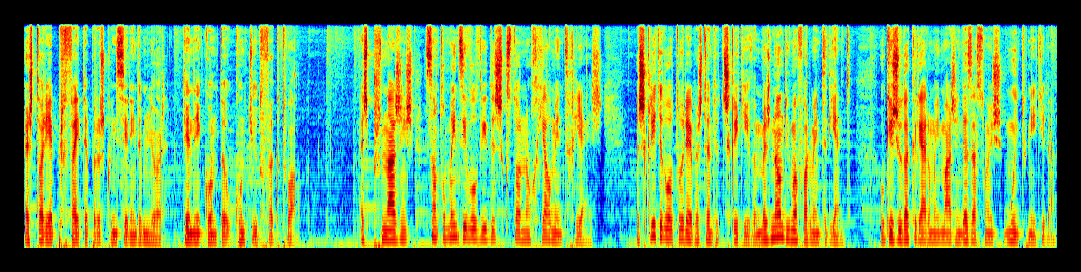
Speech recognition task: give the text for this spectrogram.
a história é perfeita para os conhecer ainda melhor tendo em conta o conteúdo factual. As personagens são tão bem desenvolvidas que se tornam realmente reais. A escrita do autor é bastante descritiva, mas não de uma forma entediante, o que ajuda a criar uma imagem das ações muito nítida.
